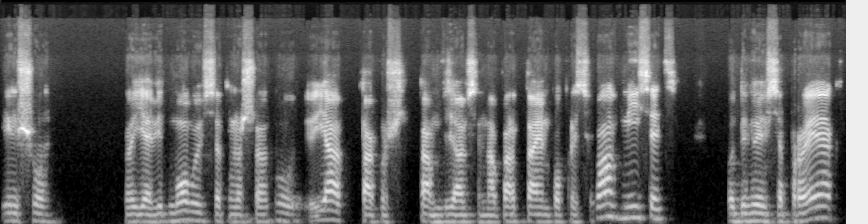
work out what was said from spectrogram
іншу. Я відмовився, тому що ну, я також там взявся на парт-тайм, попрацював місяць, подивився проєкт,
